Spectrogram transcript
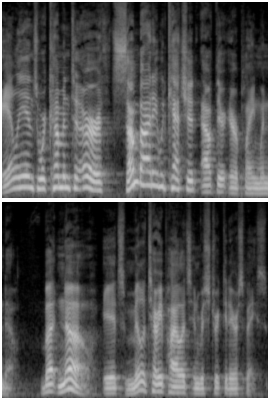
aliens were coming to Earth, somebody would catch it out their airplane window. But no, it's military pilots in restricted airspace.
